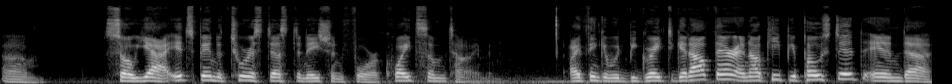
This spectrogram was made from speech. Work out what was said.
Um, so, yeah, it's been a tourist destination for quite some time. I think it would be great to get out there, and I'll keep you posted. And, uh,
